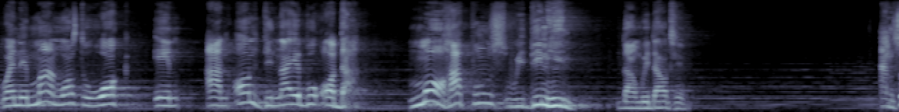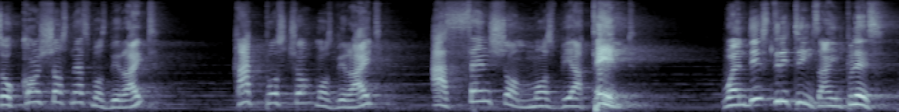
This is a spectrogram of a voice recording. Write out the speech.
when a man wants to walk in an undeniable order, more happens within him than without him. And so consciousness must be right, heart posture must be right, ascension must be attained. When these three things are in place,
